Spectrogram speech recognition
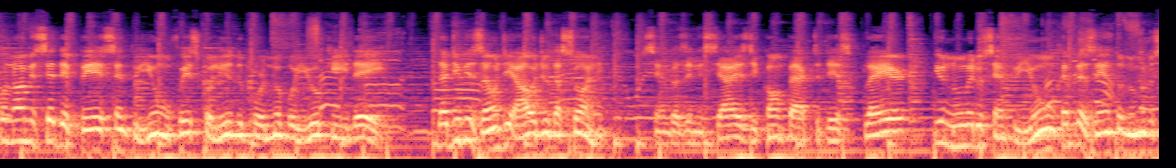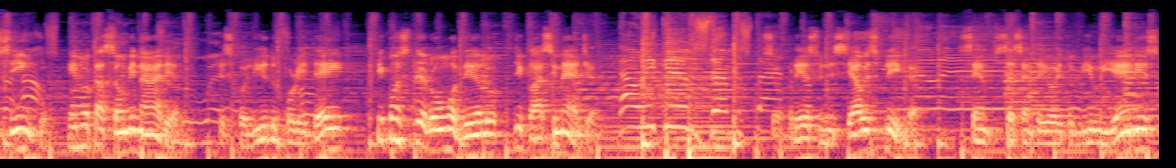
O nome CDP-101 foi escolhido por Nobuyuki Hidei, da divisão de áudio da Sony, sendo as iniciais de Compact Disc Player e o número 101 representa o número 5 em notação binária, escolhido por Idei, que considerou um modelo de classe média. Seu preço inicial explica 168 mil ienes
